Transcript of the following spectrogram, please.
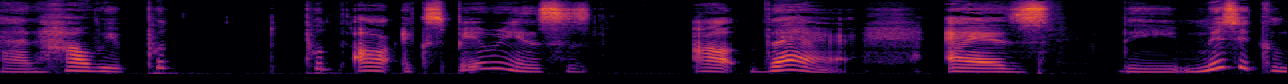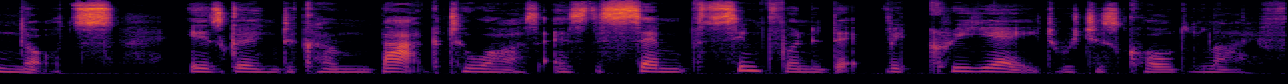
and how we put put our experiences out there as the musical notes is going to come back to us as the symphony that we create, which is called life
